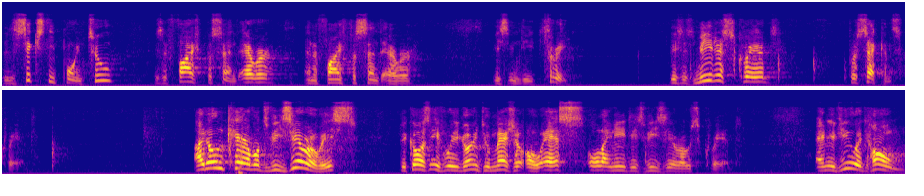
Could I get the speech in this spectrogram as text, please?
The 60.2 is a 5% error, and a 5% error is indeed 3. This is meters squared per second squared. I don't care what V0 is, because if we're going to measure OS, all I need is V0 squared. And if you at home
